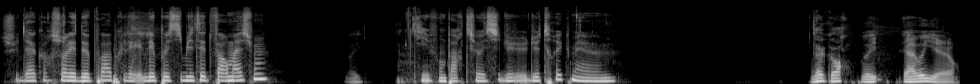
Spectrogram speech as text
Je suis d'accord sur les deux points. Après, les, possibilités de formation. Qui font partie aussi du, truc, mais. Euh, d'accord. Oui. Ah oui, alors.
